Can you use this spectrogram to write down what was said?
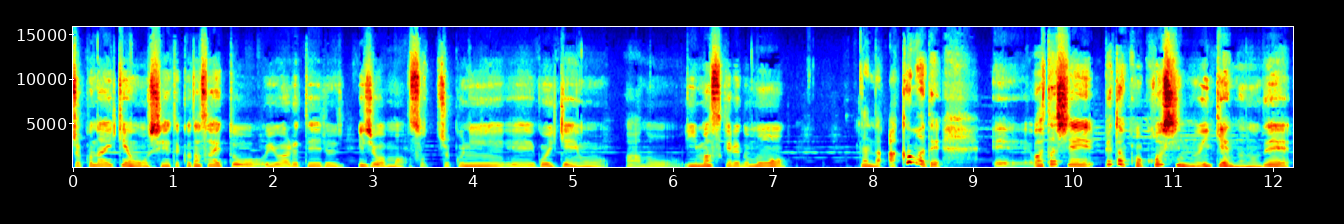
直な意見を教えてくださいと言われている以上、まあ率直に、ご意見をあの言いますけれども、なんだ、あくまで、えー、私、ペタコ個人の意見なので、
